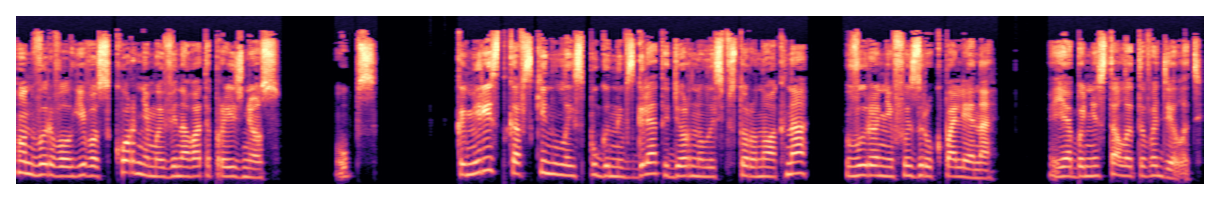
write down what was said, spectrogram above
Он вырвал его с корнем и виновато произнес «Упс». Камеристка вскинула испуганный взгляд и дернулась в сторону окна, выронив из рук полено. «Я бы не стал этого делать»,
